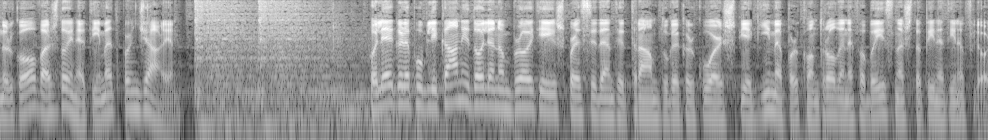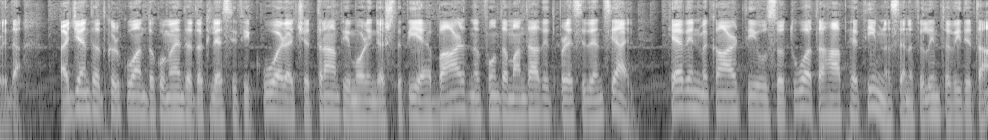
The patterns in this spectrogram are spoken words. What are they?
Ndërkohë, vazhdojnë hetimet për ngjarjen. Kolegët republikanë dolën në mbrojtje ish presidentit Trump duke kërkuar shpjegime për kontrollin e FBI-s në shtëpinë e tij në Florida. Agjentët kërkuan dokumente të klasifikuara që Trump i mori nga Shtëpia e Bardhë në fund të mandatit presidencial, Kevin McCarthy u zotua të hapë hetim nëse në fillim të vitit të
